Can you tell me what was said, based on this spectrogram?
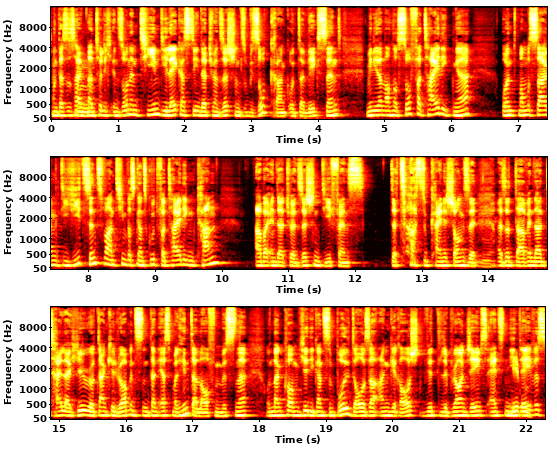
Und das ist halt mhm. natürlich in so einem Team, die Lakers, die in der Transition sowieso krank unterwegs sind, wenn die dann auch noch so verteidigen, ja, und man muss sagen, die Heat sind zwar ein Team, was ganz gut verteidigen kann, aber in der Transition Defense da hast du keine Chance. Also da, wenn dann Tyler Hero, Duncan Robinson dann erstmal hinterlaufen müssen, ne? und dann kommen hier die ganzen Bulldozer angerauscht, wird LeBron James, Anthony Eben. Davis,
